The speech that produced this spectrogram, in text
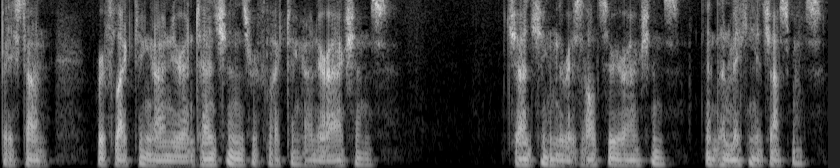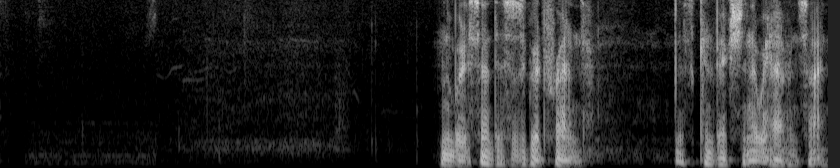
based on reflecting on your intentions, reflecting on your actions, judging the results of your actions, and then making adjustments. And the Buddha said this is a good friend, this conviction that we have inside.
